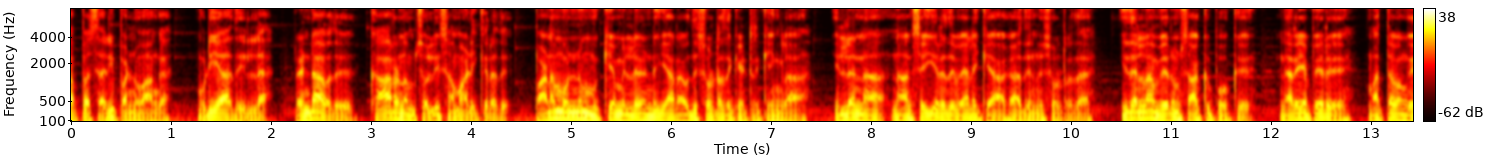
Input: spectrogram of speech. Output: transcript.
தப்பை சரி பண்ணுவாங்க? முடியாது இல்லை. ரெண்டாவது காரணம் சொல்லி சமாளிக்கிறது. பணம் ஒன்றும் முக்கியம் இல்லைன்னு யாராவது சொல்கிறத கேட்டிருக்கீங்களா? இல்லைன்னா நான் செய்கிறது வேலைக்கே ஆகாதுன்னு சொல்கிறத இதெல்லாம் வெறும் சாக்கு போக்கு நிறைய பேர் மற்றவங்க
